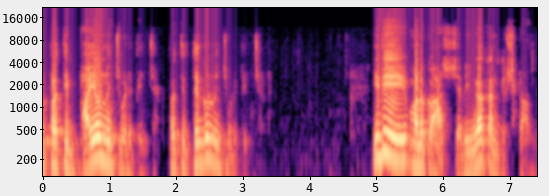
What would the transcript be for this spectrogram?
ప్రతి భయం నుంచి విడిపించాడు ప్రతి తెగుల నుంచి విడిపించాడు. ఇది మనకు ఆశ్చర్యంగా కనిపిస్తుంది.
